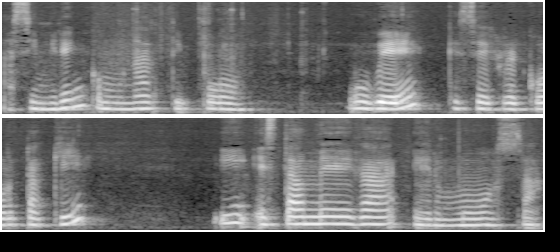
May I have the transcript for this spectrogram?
Así miren, como una tipo V que se recorta aquí. Y está mega hermosa.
